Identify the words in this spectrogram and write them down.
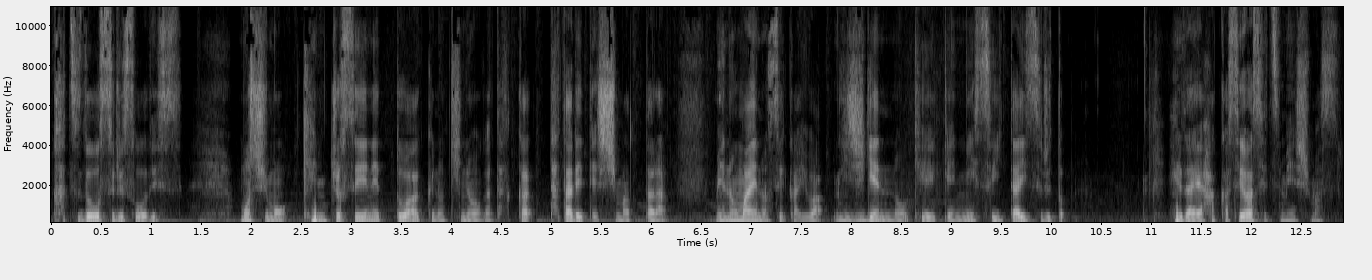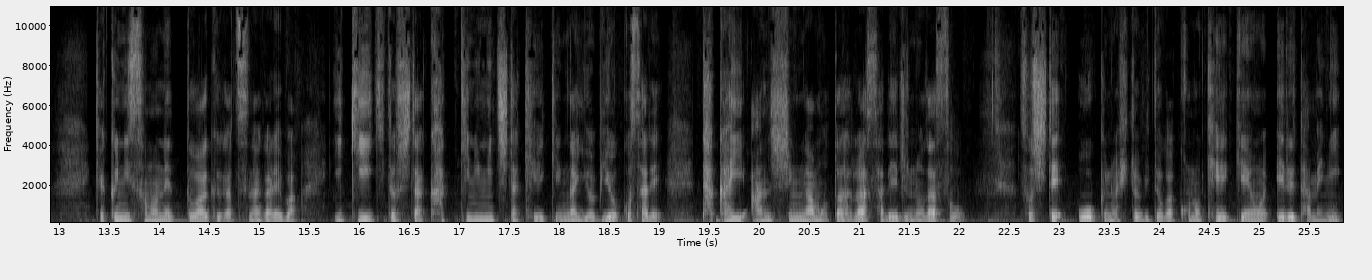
活動するそうです。もしも顕著性ネットワークの機能が断たれてしまったら目の前の世界は2次元の経験に衰退するとヘダヤ博士は説明します。逆にそのネットワークがつながれば生き生きとした活気に満ちた経験が呼び起こされ高い安心がもたらされるのだそう。そして多くの人々がこの経験を得るために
